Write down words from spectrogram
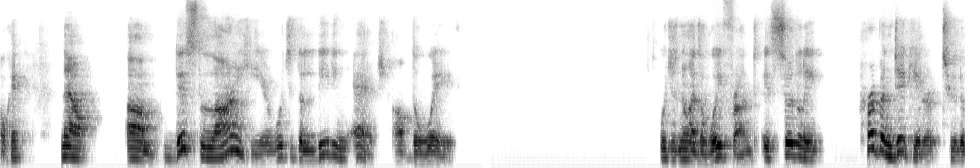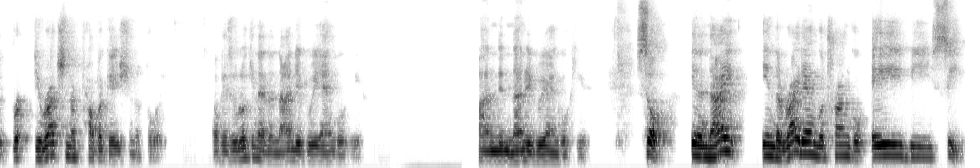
Okay, now um, this line here, which is the leading edge of the wave, which is known as a wavefront, is certainly perpendicular to the direction of propagation of the wave. Okay, so we're looking at a 90 degree angle here, and the 90 degree angle here. So in the, in the right angle triangle ABC,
